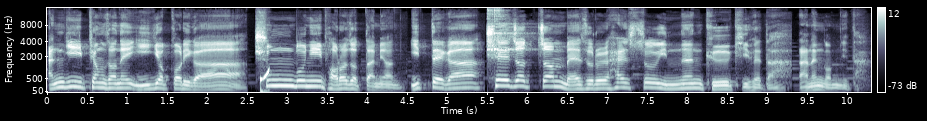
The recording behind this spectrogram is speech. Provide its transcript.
단기 평선의 이격거리가 충분히 벌어졌다면 이때가 최저점 매수를 할 수 있는 그 기회다라는 겁니다.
